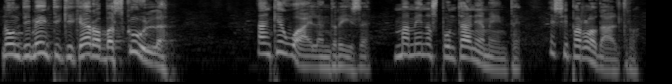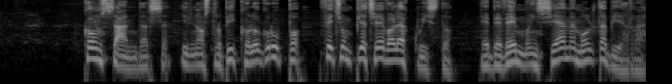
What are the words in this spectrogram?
Non dimentichi che ero a Bascool. Anche Wyland rise, ma meno spontaneamente, e si parlò d'altro. Con Sanders, il nostro piccolo gruppo fece un piacevole acquisto e bevemmo insieme molta birra.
